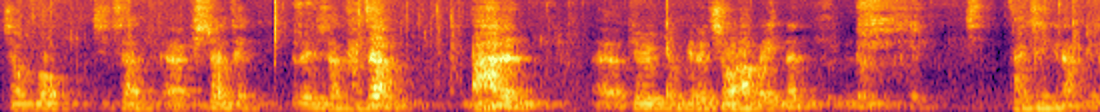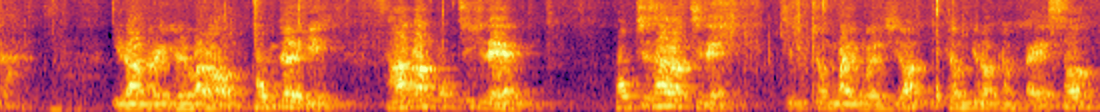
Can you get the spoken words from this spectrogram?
전국 어, 기초자치들에서 가장 많은 어, 교육 경비를 지원하고 있는 음, 단체이긴 합니다. 이러한 노력 결과로 동절기 사각복지지대 복지사각지대 집중발굴 지원 경기도 평가에서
